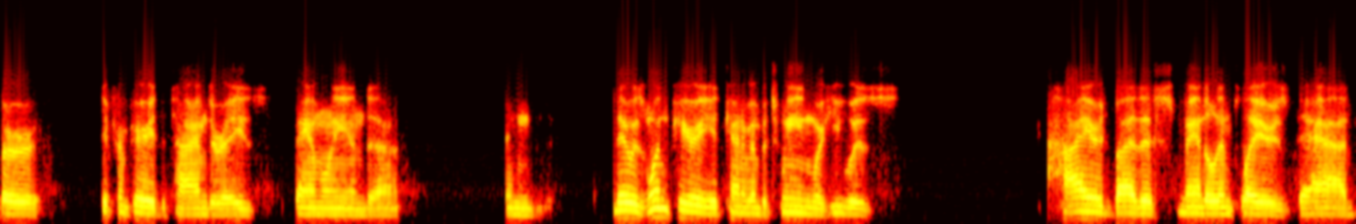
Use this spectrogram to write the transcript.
for different periods of time to raise family and uh and there was one period kind of in between where he was hired by this mandolin player's dad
